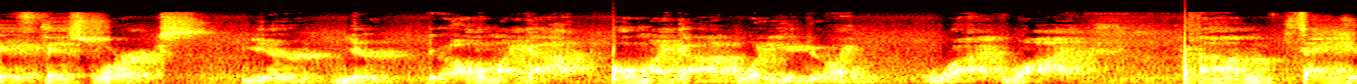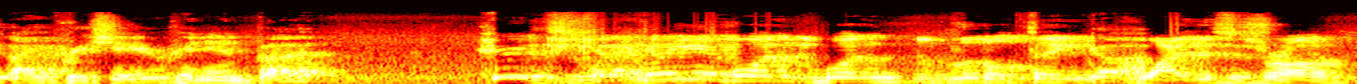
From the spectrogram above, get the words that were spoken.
If this works, you're, you're, oh my God, oh my God, what are you doing? Why? Why? Um, thank you. I appreciate your opinion, but Here, can, I, can I give one one little thing Go. why this is wrong?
